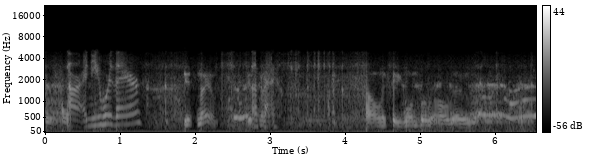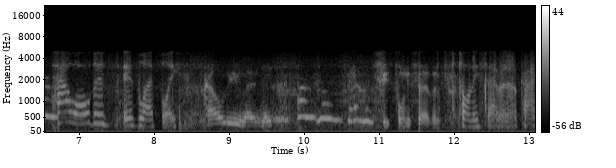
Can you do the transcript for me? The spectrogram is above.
All right, and you were there? Yes, ma'am. Yes, Okay. Ma'am. I only see one bullet hole though. How old is is Leslie? How old are you, Leslie? She's 27. 27. Okay.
